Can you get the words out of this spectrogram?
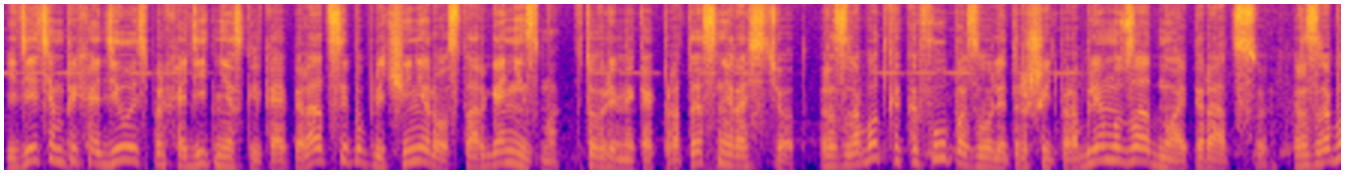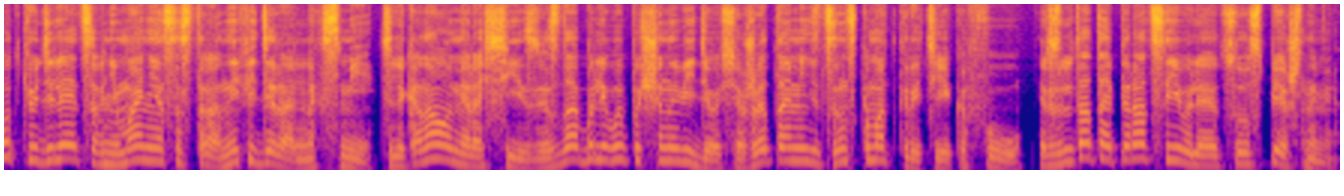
и детям приходилось проходить несколько операций по причине роста организма, в то время как протез не растет. Разработка КФУ позволит решить проблему за одну операцию. Разработке уделяется внимание со стороны федеральных СМИ. Телеканалами России и «Звезда» были выпущены видеосюжеты о медицинском открытии КФУ. Результаты операции являются успешными.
